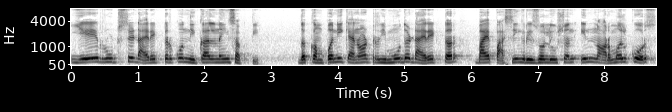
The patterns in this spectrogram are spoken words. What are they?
ये रूट से डायरेक्टर को निकाल नहीं सकती। The company cannot remove the director by passing resolution in normal course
